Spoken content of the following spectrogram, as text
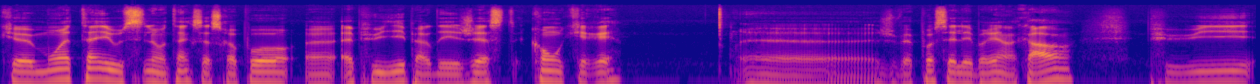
que moi, tant et aussi longtemps que ce ne sera pas euh, appuyé par des gestes concrets, euh, je ne vais pas célébrer encore. Puis,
